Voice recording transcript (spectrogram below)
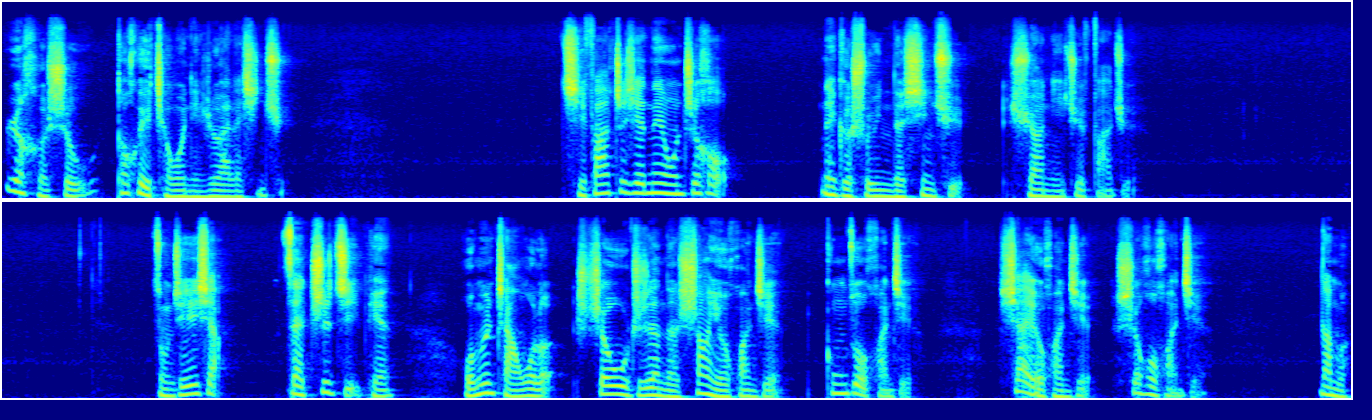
任何事物都可以成为你热爱的兴趣。启发这些内容之后，那个属于你的兴趣需要你去发掘。总结一下，在知己篇。我们掌握了收入之战的上游环节——工作环节，下游环节——生活环节。那么，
